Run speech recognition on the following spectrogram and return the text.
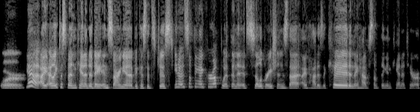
or? Yeah, I, I, like to spend Canada Day in Sarnia because it's just you know it's something I grew up with and it's celebrations that I've had as a kid and they have something in Canatara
